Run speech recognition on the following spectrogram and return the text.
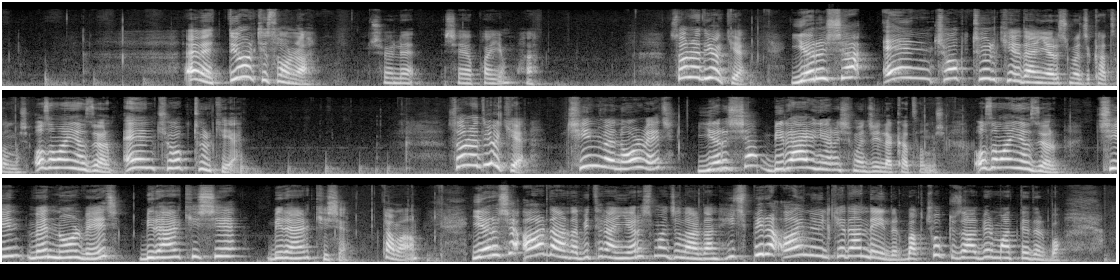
Evet diyor ki sonra şöyle şey yapayım. Heh. Sonra diyor ki yarışa en çok Türkiye'den yarışmacı katılmış. O zaman yazıyorum en çok Türkiye. Sonra diyor ki Çin ve Norveç yarışa birer yarışmacıyla katılmış. O zaman yazıyorum. Çin ve Norveç birer kişi, birer kişi. Tamam. Yarışı ard arda bitiren yarışmacılardan hiçbiri aynı ülkeden değildir. Bak çok güzel bir maddedir bu.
